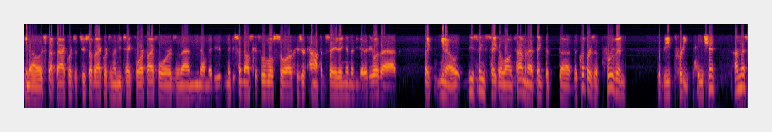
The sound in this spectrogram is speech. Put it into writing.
you know, a step backwards, a two step backwards, and then you take four or five forwards, and then you know maybe maybe something else gets a little sore because you're compensating, and then you got to deal with that. Like you know, these things take a long time, and I think that the the Clippers have proven to be pretty patient on this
